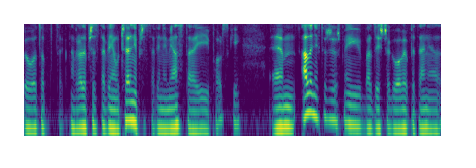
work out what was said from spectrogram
było to tak naprawdę przedstawienie uczelni, przedstawienie miasta i Polski, ale niektórzy już mieli bardziej szczegółowe pytania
